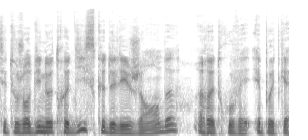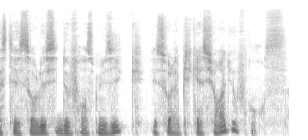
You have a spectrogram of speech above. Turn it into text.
C'est aujourd'hui notre disque de légende, retrouvé et podcasté sur le site de France Musique et sur l'application Radio France.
